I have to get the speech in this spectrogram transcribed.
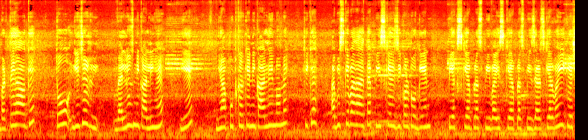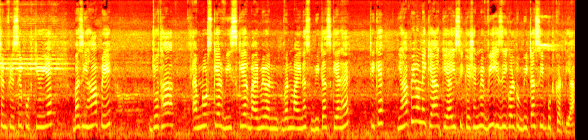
बढ़ते हैं आगे। तो ये जो वैल्यूज़ निकाली हैं, ये यहाँ पुट करके निकाल ली इन्होंने, ठीक है? अब इसके बाद आ जाता है P square is equal to again P x square plus P y square plus P z square वही इक्वेशन फिर से पुट की हुई है। बस यहाँ पे जो था m naught square v square by में one one minus beta square है। ठीक है? यहाँ पे इन्होंने क्या किया इस इक्वेशन में? V is equal to beta c put कर दिया।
